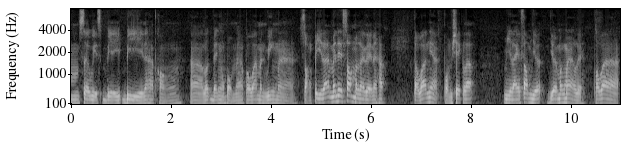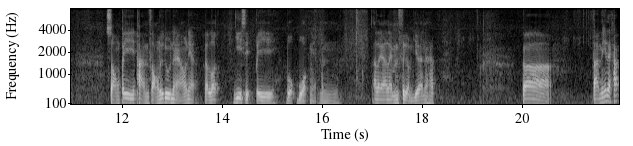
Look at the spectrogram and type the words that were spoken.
ำเซอร์วิส B, นะครับของอรถเบนซ์ของผมนะครับเพราะว่ามันวิ่งมา 2 ปีแล้วไม่ได้ซ่อมอะไรเลยนะครับ แต่ว่าเนี่ยผมเช็คแล้ว มีไรซ่อมเยอะเยอะมากๆเลย เพราะว่า 2 ปีผ่าน 2 ฤดูหนาวเนี่ยกับรถ 20 ปีบวกบวกเนี่ยมันอะไรอะไรมันเสื่อมเยอะนะครับ ก็ตามนี้เลยครับ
